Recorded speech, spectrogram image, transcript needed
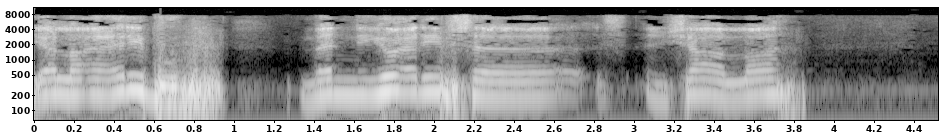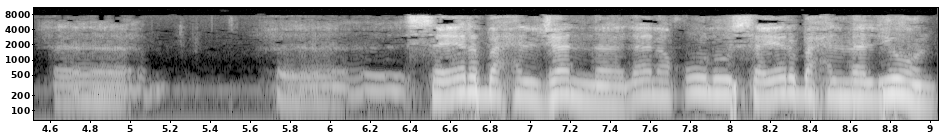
يلا أعربه من يعرب س... إن شاء الله آه، آه، سيربح الجنة. لا نقول سيربح المليون.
